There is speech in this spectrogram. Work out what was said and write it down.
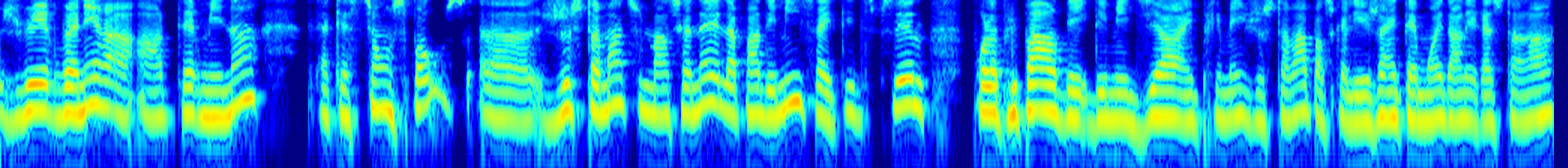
je vais y revenir en, terminant. La question se pose. Euh, justement, tu le mentionnais, la pandémie, ça a été difficile pour la plupart des, médias imprimés, justement parce que les gens étaient moins dans les restaurants,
